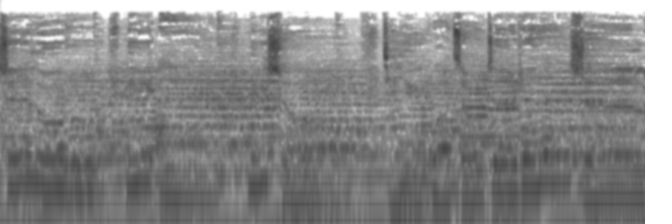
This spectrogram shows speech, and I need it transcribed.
之路。你爱，你手，牵引我走这人生路。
